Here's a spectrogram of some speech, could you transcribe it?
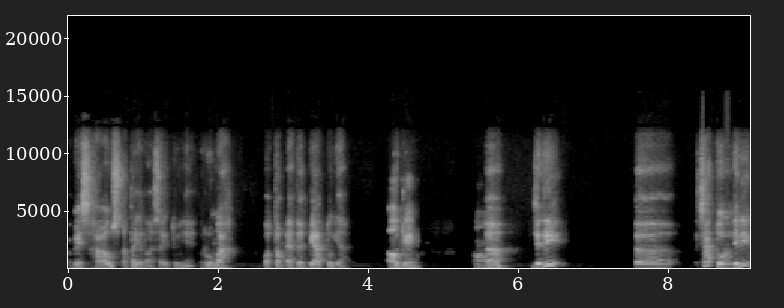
base house, apa ya bahasa itunya? Rumah potong yatim piatu ya. Oke. Gedung. Oh. Nah, jadi eh, catur, jadi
